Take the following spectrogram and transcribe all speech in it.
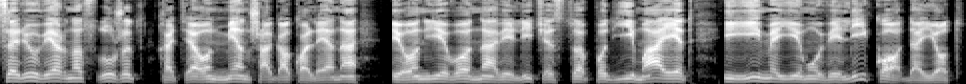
царю верно служит, хотя он меншага колена, и он его на величество подъимает, и имя ему велико дает.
